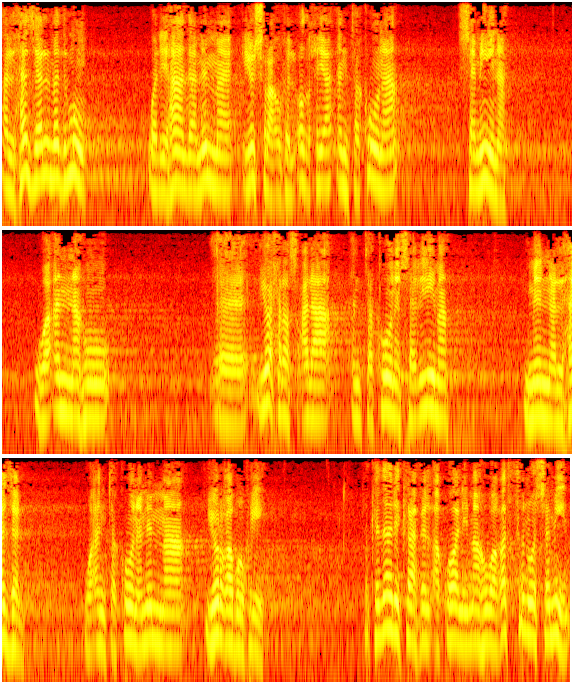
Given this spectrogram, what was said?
والهزل مذموم ولهذا مما يشرع في الأضحية أن تكون سمينة وأنه آه، يحرص على أن تكون سليمة من الهزل وأن تكون مما يرغب فيه. فكذلك في الأقوال ما هو غث وسمين.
